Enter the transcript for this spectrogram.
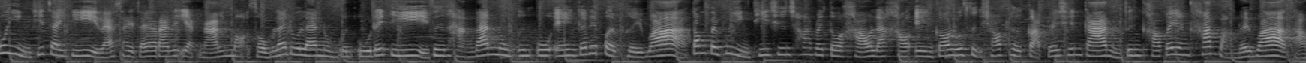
ผู้หญิงที่ใจดีและใส่ใจรายละเอียดนั้นเหมาะสมและดูแลหนุ่มอึนอูได้ดี ซึ่งทางด้านหนุ่มอึนอูเองก็ได้เปิดเผยว่าต้องเป็นผู้หญิงที่ชื่นชอบในตัวเขา และเขาเองก็รู้สึกชอบเธอกลับด้วยเช่นกัน ซึ่งเขาก็ยังคาดหวังด้วยว่าสาว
